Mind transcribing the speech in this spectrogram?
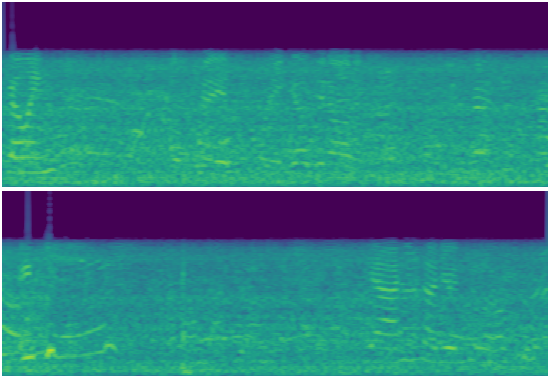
he's going. Okay, it's free. Go get on it. Are you kidding me? Yeah, he's not doing too well.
